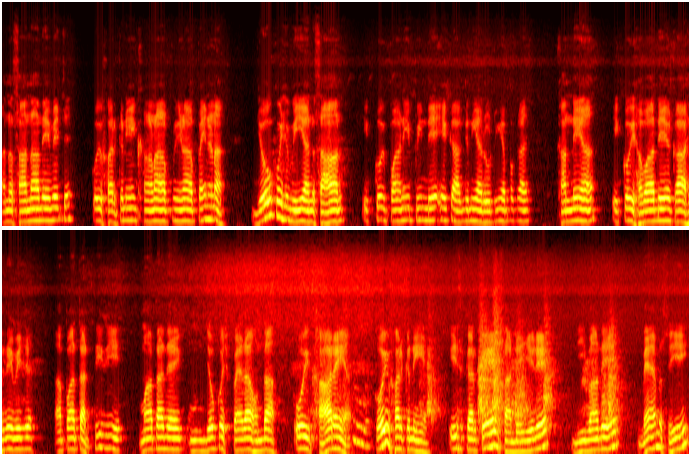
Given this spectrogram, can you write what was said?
ਇਨਸਾਨਾਂ ਦੇ ਵਿੱਚ ਕੋਈ ਫ਼ਰਕ ਨਹੀਂ, ਖਾਣਾ, ਪੀਣਾ, ਪਹਿਨਣਾ, ਜੋ ਕੁਝ ਵੀ ਇਨਸਾਨ ਇੱਕੋ ਹੀ ਪਾਣੀ ਪੀਂਦੇ, ਇੱਕ ਅੱਗ ਦੀਆਂ ਰੋਟੀਆਂ ਪਕਾ ਖਾਂਦੇ ਆ, ਇੱਕੋ ਹੀ ਹਵਾ ਦੇ ਆਕਾਸ਼ ਦੇ ਵਿੱਚ ਆਪਾਂ ਧਰਤੀ ਦੀ ਮਾਤਾ ਦੇ ਜੋ ਕੁਝ ਪੈਦਾ ਹੁੰਦਾ ਉਹ ਖਾ ਰਹੇ ਆ, ਕੋਈ ਫ਼ਰਕ ਨਹੀਂ ਹੈ ਇਸ ਕਰਕੇ ਸਾਡੇ ਜਿਹੜੇ ਜੀਵਾਂ ਦੇ ਵਹਿਮ ਸੀ,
